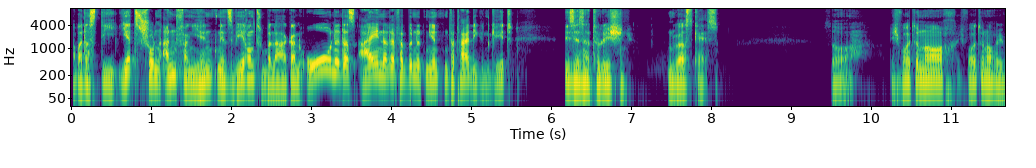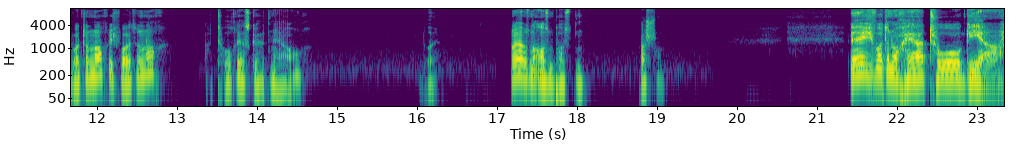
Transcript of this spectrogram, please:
Aber dass die jetzt schon anfangen, hier hinten jetzt Währung zu belagern, ohne dass einer der Verbündeten hier hinten verteidigen geht, ist jetzt natürlich ein Worst Case. So, ich wollte noch, ich wollte noch, ich wollte noch, ich wollte noch. Ach, Torias gehört mir ja auch. Lol. Naja, ist ein Außenposten. Passt schon. Ich wollte noch Hertogea.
